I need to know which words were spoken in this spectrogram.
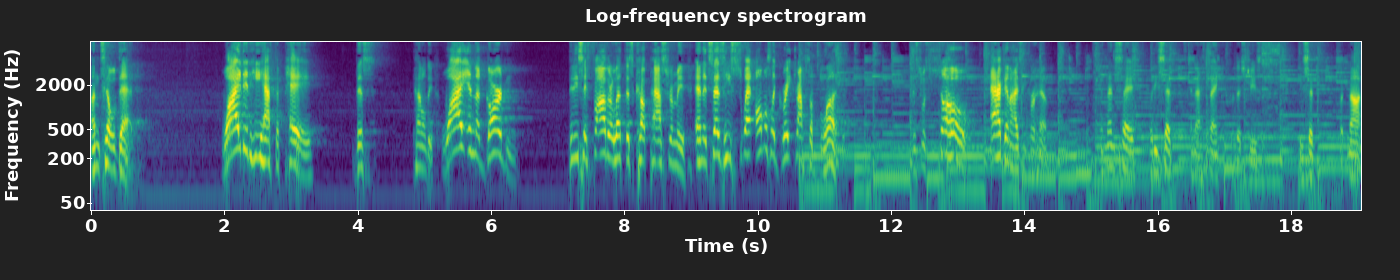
until dead? Why did he have to pay this penalty? Why in the garden did he say, Father, let this cup pass from me? And it says he sweat almost like great drops of blood. This was so agonizing for him. And then say, but he said, and I thank you for this, Jesus. He said, but not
